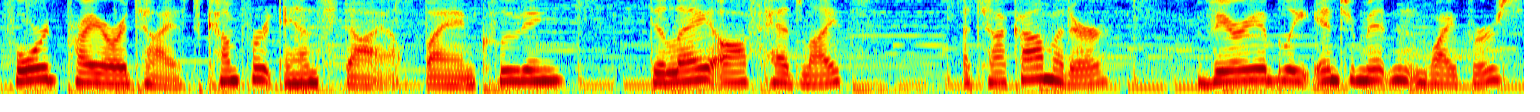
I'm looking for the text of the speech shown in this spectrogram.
Ford prioritized comfort and style by including delay off headlights, a tachometer, variably intermittent wipers,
